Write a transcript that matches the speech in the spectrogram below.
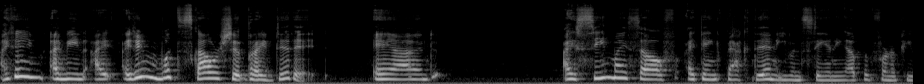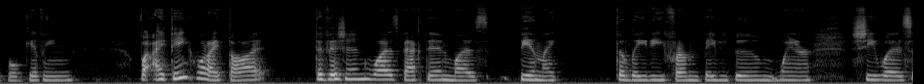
I didn't, I mean, I, I didn't want the scholarship, but I did it. And I seen myself, I think back then, even standing up in front of people giving, but I think what I thought the vision was back then was being like the lady from Baby Boom, where she was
